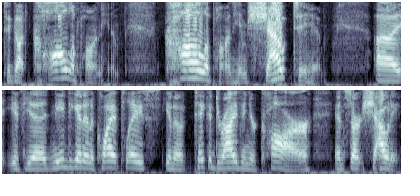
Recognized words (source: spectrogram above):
to God. Call upon Him. Call upon Him. Shout to Him. Uh, if you need to get in a quiet place, you know, take a drive in your car and start shouting.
